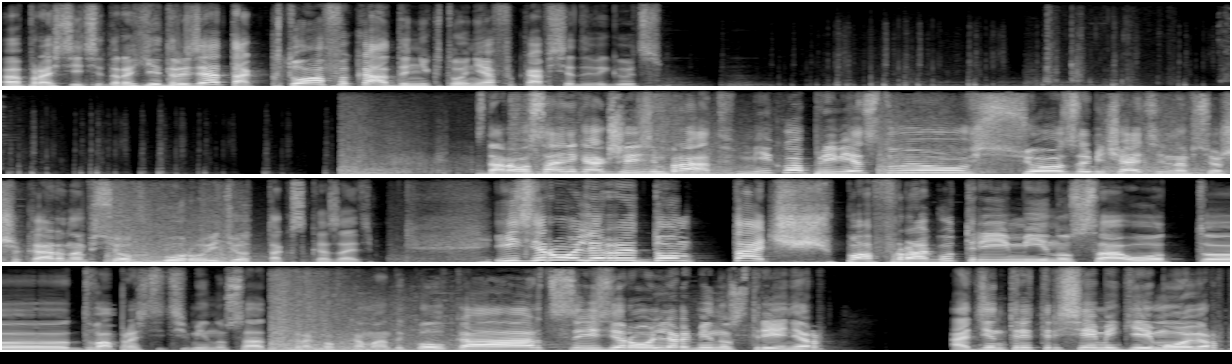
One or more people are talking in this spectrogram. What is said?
А, простите, дорогие друзья. Так, кто АФК? Да никто не АФК, все двигаются. Здорово, Саня, как жизнь, брат? Мико, приветствую. Все замечательно, все шикарно, все в гору идет, так сказать. Easy Roller и Don't Touch по фрагу. Три минуса от... Э, два, простите, минуса от игроков команды Cold Cuts. Easy Roller, минус тренер. 1-3-3-7 и Game Over.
